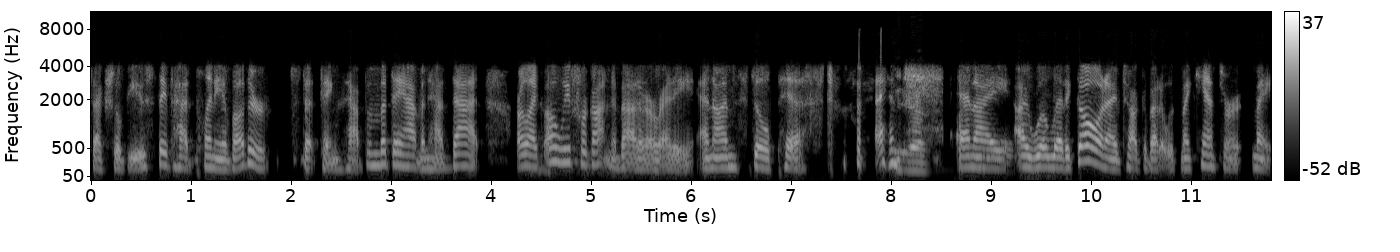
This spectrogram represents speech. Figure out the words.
sexual abuse they've had plenty of other things happen but they haven't had that are like oh we've forgotten about it already and i'm still pissed. And Yeah. and i i will let it go and i've talked about it with my cancer my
